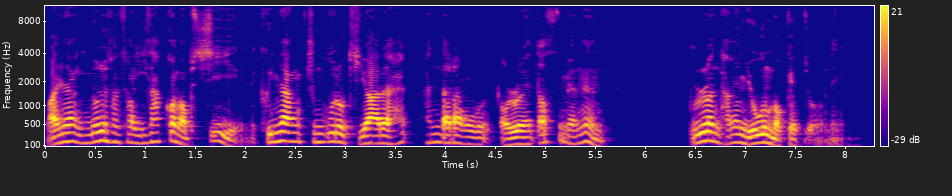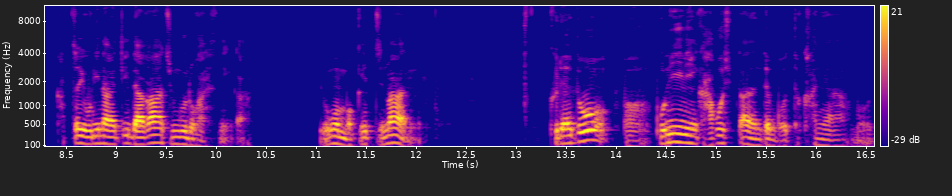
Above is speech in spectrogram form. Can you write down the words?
만약 이명준 선수가 이 사건 없이 그냥 중국으로 귀화를 하- 한다라고 언론에 떴으면은 물론 당연히 욕은 먹겠죠. 네. 갑자기 우리나라에 뛰다가 중국으로 갔으니까 욕은 먹겠지만 그래도 뭐 본인이 가고 싶다는데 뭐 어떡하냐 뭐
